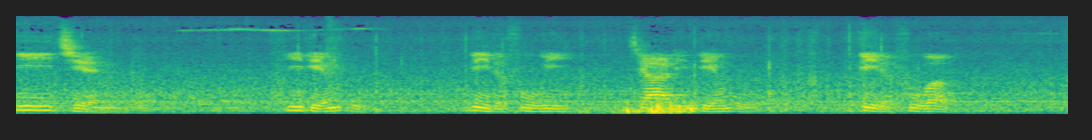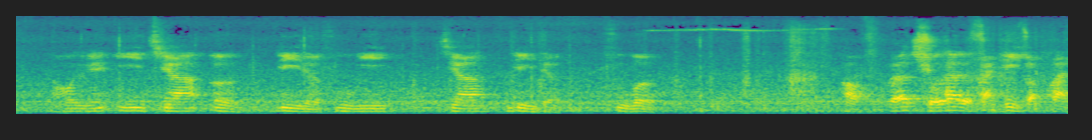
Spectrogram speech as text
一减一点五力的负一加零点五力的负二，然后这边一加二力的负一加力的负二，好，我要求它的反力转换。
